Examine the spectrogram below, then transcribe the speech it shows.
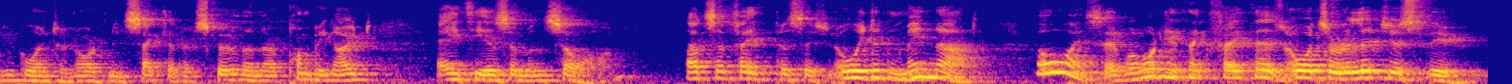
you go into an ordinary secular school and they're pumping out atheism and so on. That's a faith position. Oh, we didn't mean that. Oh, I said, Well, what do you think faith is? Oh, it's a religious view.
